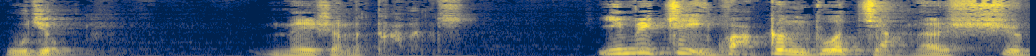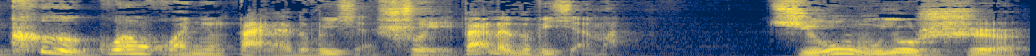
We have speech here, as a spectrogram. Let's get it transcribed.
无救，没什么大问题。因为这一卦更多讲的是客观环境带来的危险，水带来的危险嘛。九五又是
